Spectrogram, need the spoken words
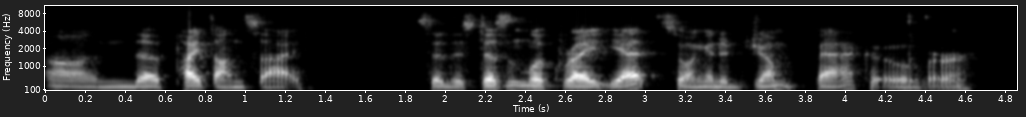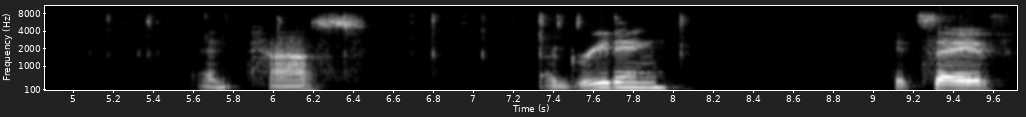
on the Python side. So this doesn't look right yet, so I'm going to jump back over and pass a greeting, hit save,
